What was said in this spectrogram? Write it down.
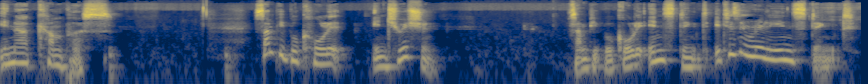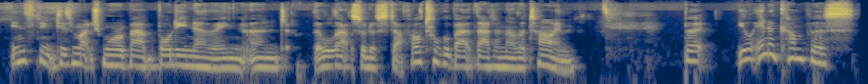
inner compass. Some people call it intuition. Some people call it instinct. It isn't really instinct. Instinct is much more about body knowing and all that sort of stuff. I'll talk about that another time. But your inner compass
